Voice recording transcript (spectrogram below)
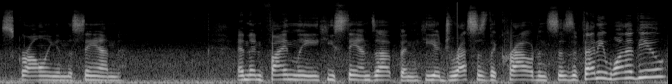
scrawling in the sand. And then finally he stands up and he addresses the crowd and says, "If any one of you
